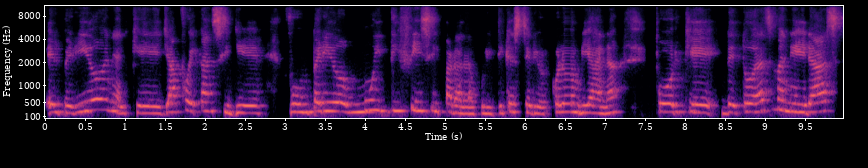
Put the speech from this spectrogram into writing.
el periodo en el que ella fue canciller fue un periodo muy difícil para la política exterior colombiana, porque de todas maneras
